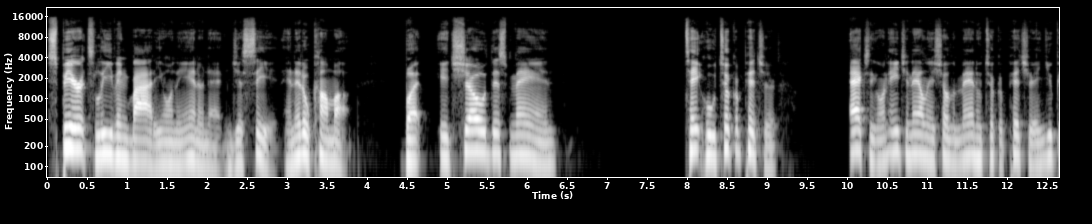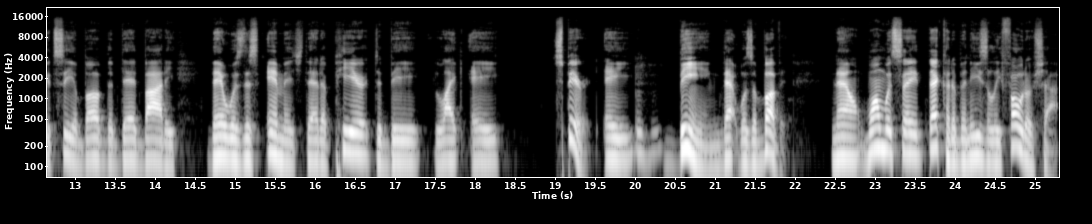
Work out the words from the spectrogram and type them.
spirits leaving body on the internet and just see it, and it'll come up. But it showed this man take who took a picture. Actually, on Ancient Aliens, showed the man who took a picture, and you could see above the dead body there was this image that appeared to be like a spirit, a mm-hmm. being that was above it. Now, one would say that could have been easily photoshopped.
